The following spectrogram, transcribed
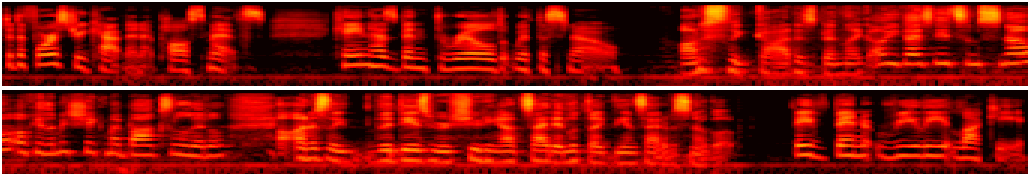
to the forestry cabin at Paul Smith's. Kane has been thrilled with the snow. Honestly, God has been like, oh, you guys need some snow? Okay, let me shake my box a little. Honestly, the days we were shooting outside, it looked like the inside of a snow globe. They've been really lucky.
